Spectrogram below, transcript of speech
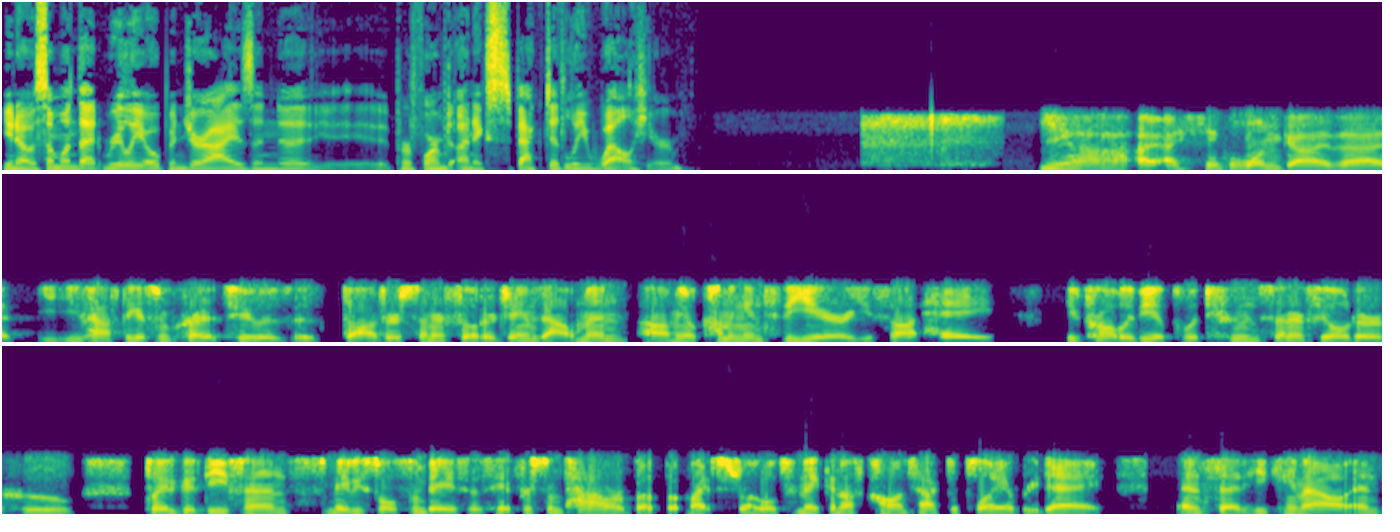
you know, someone that really opened your eyes and uh, performed unexpectedly well here. Yeah, I, I think one guy that you have to give some credit to is, is Dodgers center fielder James Outman. Um, you know, coming into the year, you thought, hey, he'd probably be a platoon center fielder who played good defense, maybe stole some bases, hit for some power, but but might struggle to make enough contact to play every day. Instead, he came out and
